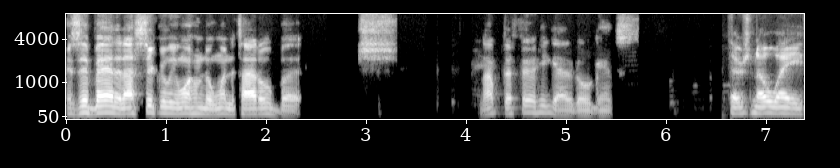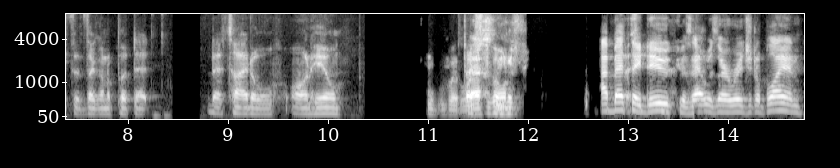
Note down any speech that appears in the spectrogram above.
Is it bad that I secretly want him to win the title, but shh, not the field he got to go against? There's no way that they're going to put that that title on him. With Especially Lashley, going I bet they do because that was their original plan.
